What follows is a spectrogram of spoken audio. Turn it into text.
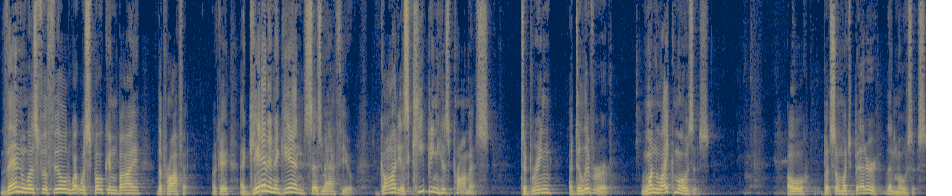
then was fulfilled what was spoken by the prophet. Okay, again and again, says Matthew, God is keeping his promise to bring a deliverer, one like Moses. Oh, but so much better than Moses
